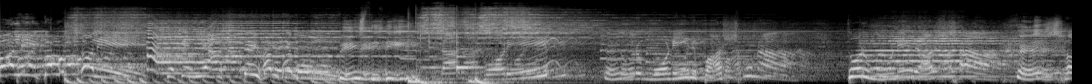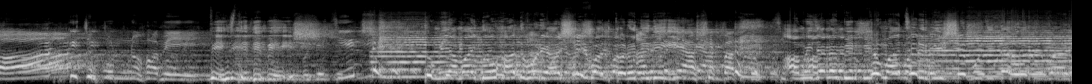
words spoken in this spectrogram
বলে কৌশলে তোকে নিয়ে আসতেই হবে রে বোন বেশ দিদি তারপরে তোর মনের বাসনা তোর মনের আশা। সব কিছু পূর্ণ হবে। বেশ দিদি বেশ। বুঝেছিস? তুমি আমায় দু হাত ভরে আশীর্বাদ করো দিদি। আশীর্বাদ আমি যেন বিশ্ব মাছের বিশ্ব পূজিতা হতে পারি।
